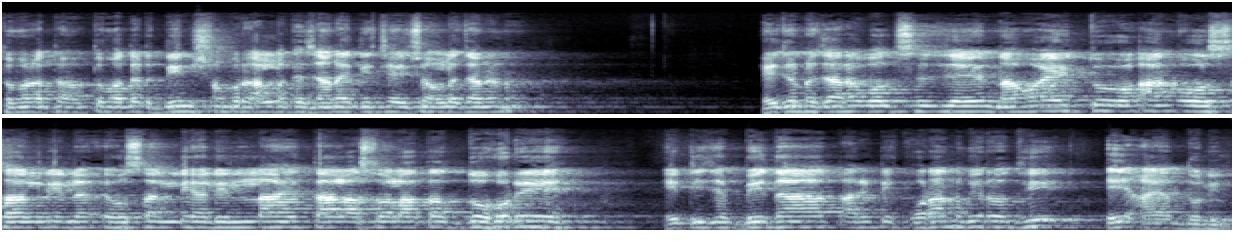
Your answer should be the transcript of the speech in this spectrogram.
তোমরা তোমাদের দিন সম্পর্কে আল্লাহকে জানাই জানাইতে চাইছো, আল্লাহ জানে না? এই জন্য যারা বলছে যে নামাই তো আন তালা দোহরে এটি যে বেদাত আর এটি কোরআন বিরোধী, এই আয়াত দলিল।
